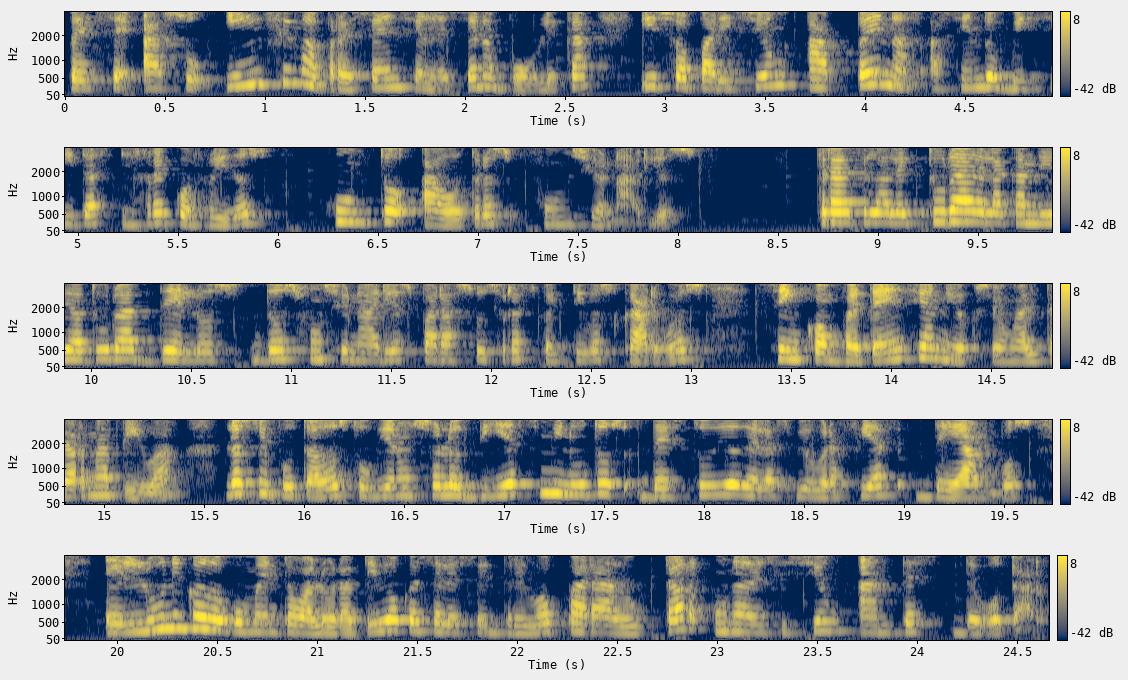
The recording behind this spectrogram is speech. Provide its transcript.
pese a su ínfima presencia en la escena pública y su aparición apenas haciendo visitas y recorridos junto a otros funcionarios. Tras la lectura de la candidatura de los dos funcionarios para sus respectivos cargos, sin competencia ni opción alternativa, los diputados tuvieron solo 10 minutos de estudio de las biografías de ambos, el único documento valorativo que se les entregó para adoptar una decisión antes de votar.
